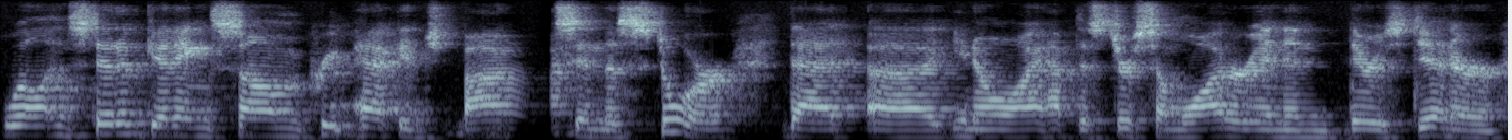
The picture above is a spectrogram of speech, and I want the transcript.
well, instead of getting some prepackaged box in the store that, uh, you know, I have to stir some water in and there's dinner,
